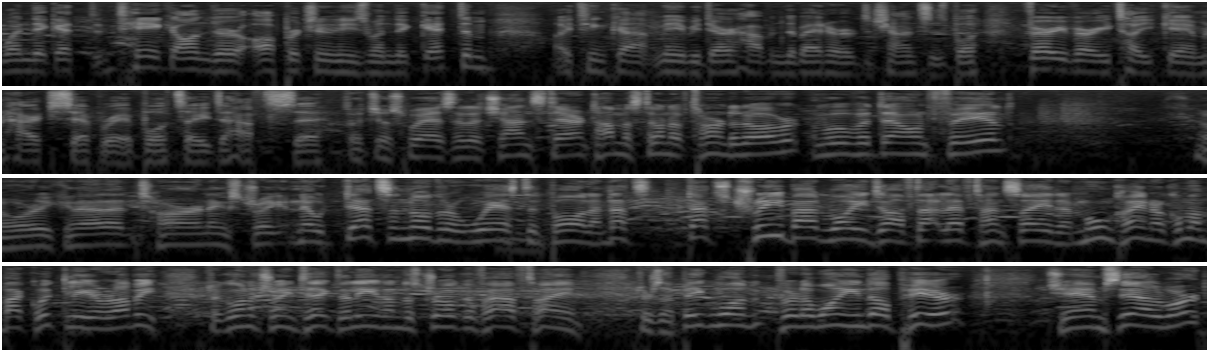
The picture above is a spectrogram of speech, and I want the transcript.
when they get to take on their opportunities when they get them, I think uh, maybe they're having the better of the chances. But very, very tight game and hard to separate both sides, I have to say. So just wasted a chance there. Thomastown have turned it over, move it downfield. Rory Canella turning straight. Now that's another wasted ball, and that's that's three bad wides off that left hand side. And Mooncoin are coming back quickly here, Robbie. They're going to try and take the lead on the stroke of half time. There's a big one for the wind up here. James Aylward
